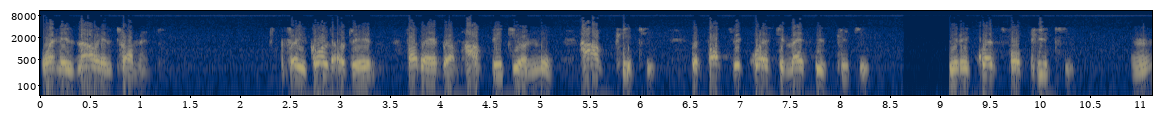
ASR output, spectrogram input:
when he's now in torment. So he called out to him, Father Abraham, have pity on me. Have pity. The first request he makes is pity. He requests for pity. Hmm?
